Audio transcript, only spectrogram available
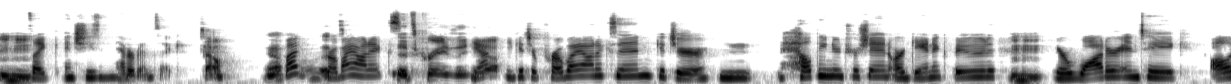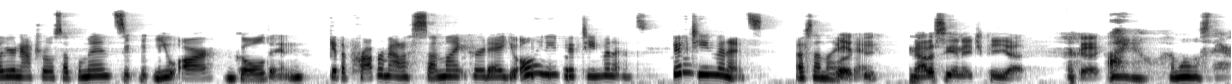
Mhm. It's like, and she's never been sick. So, Yeah. but well, probiotics. it's crazy. yeah, Yeah. you get your probiotics in, get your n- healthy nutrition, organic food, hmm your water intake, all of your natural supplements, you are golden. Get the proper amount of sunlight per day. You only need 15 minutes. 15 minutes of sunlight Look, a day. not a CNHP yet. Okay. I know. I'm almost there.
